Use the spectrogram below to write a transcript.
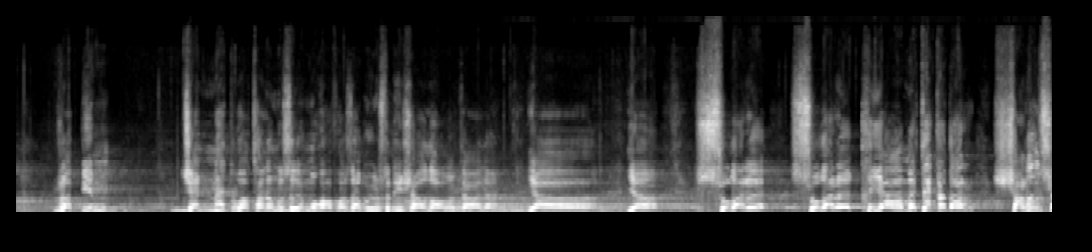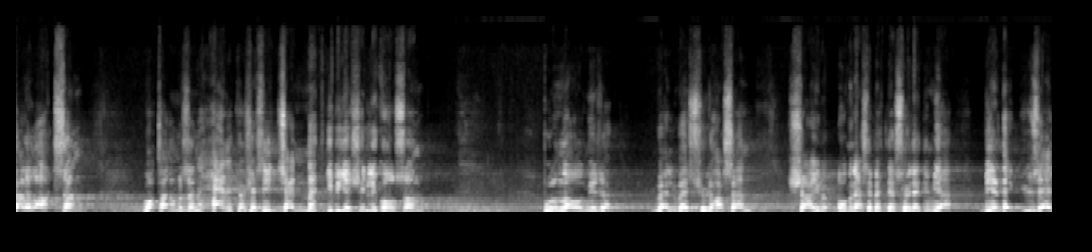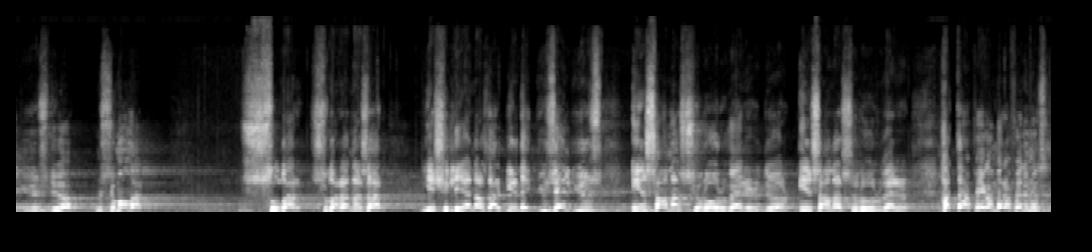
Rabbim cennet vatanımızı muhafaza buyursun inşallah Teala. Ya ya suları suları kıyamete kadar şarıl şarıl aksın. Vatanımızın her köşesi cennet gibi yeşillik olsun. Bununla olmayacak. Vel veşhül hasen şair o münasebetle söyledim ya bir de güzel yüz diyor Müslümanlar. Sular, sulara nazar, yeşilliğe nazar bir de güzel yüz insana sürur verir diyor. İnsana sürur verir. Hatta Peygamber Efendimiz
